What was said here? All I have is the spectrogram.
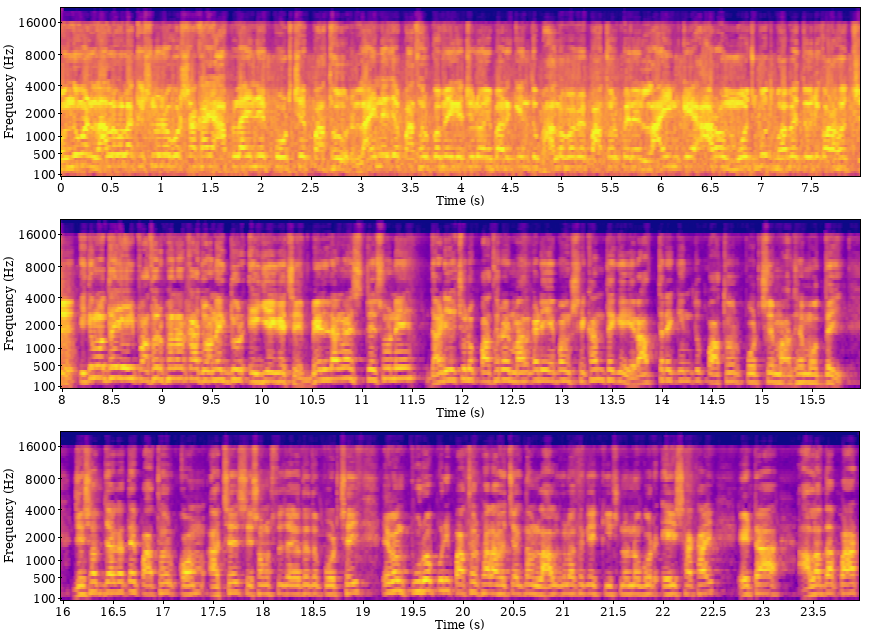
বন্ধুগণ, লালগোলা কৃষ্ণনগর শাখায় আপ লাইনে পড়ছে পাথর। লাইনে যে পাথর কমে গেছিল, এবার কিন্তু ভালোভাবে পাথর ফেলে লাইনকে আরও মজবুত ভাবে তৈরি করা হচ্ছে। ইতিমধ্যে এই পাথর ফেলার কাজ অনেক দূর এগিয়ে গেছে। বেলডাঙ্গা স্টেশনে দাঁড়িয়েছিল পাথরের মালগাড়ি এবং সেখান থেকে রাত্রে কিন্তু পাথর পড়ছে মাঝে মধ্যেই। যেসব জায়গাতে পাথর কম আছে, সে সমস্ত জায়গাতে তো পড়ছেই। এবং পুরোপুরি পাথর ফেলা হচ্ছে একদম লালগোলা থেকে কৃষ্ণনগর এই শাখায়। এটা আলাদা পার্ট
